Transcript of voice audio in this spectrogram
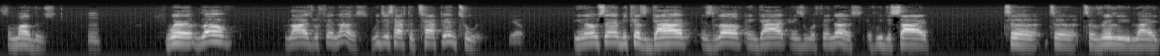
from others, mm. where love lies within us. We just have to tap into it. Yep. You know what I'm saying? Because God is love and God is within us. If we decide to to to really like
